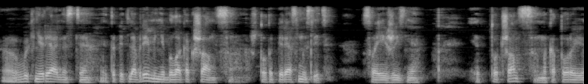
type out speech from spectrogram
в их нереальности. Эта петля времени была как шанс что-то переосмыслить в своей жизни. И тот шанс, на который,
